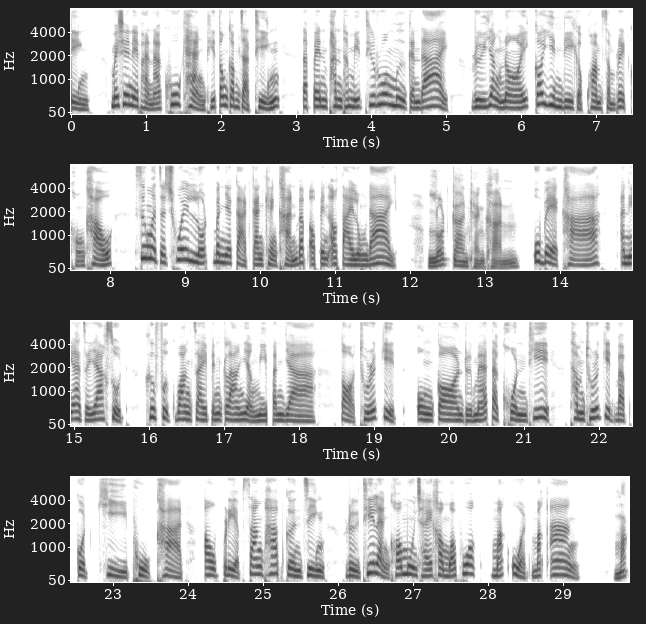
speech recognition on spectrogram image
ริง ๆ ไม่ใช่ในฐานะคู่แข่งที่ต้องกำจัดทิ้ง แต่เป็นพันธมิตรที่ร่วมมือกันได้ หรืออย่างน้อยก็ยินดีกับความสำเร็จของเขา ซึ่งมันจะช่วยลดบรรยากาศการแข่งขันแบบเอาเป็นเอาตายลงได้ ลดการแข่งขัน อุเบกขา อันนี้อาจจะยากสุด คือฝึกวางใจเป็นกลางอย่างมีปัญญา ต่อธุรกิจ องค์กร หรือแม้แต่คนที่ทำธุรกิจแบบกดขี่ผูกขาด เอาเปรียบสร้างภาพเกินจริง หรือที่แหล่งข้อมูลใช้คำว่าพวกมักอวดมักอ้าง มัก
